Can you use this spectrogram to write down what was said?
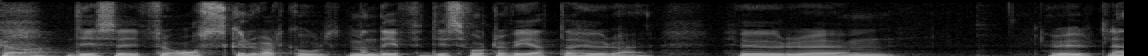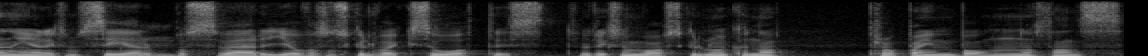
Ja. Det är så, för oss skulle det varit coolt, men det är, det är svårt att veta hur, hur, um, hur utlänningar liksom ser Mm. på Sverige och vad som skulle vara exotiskt. Liksom, var skulle man kunna proppa in Bonn någonstans?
